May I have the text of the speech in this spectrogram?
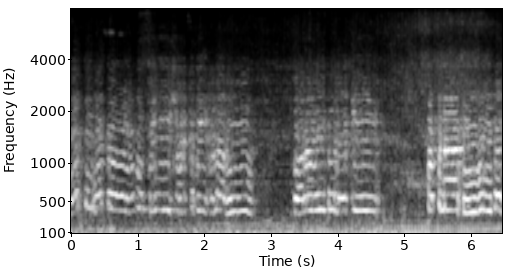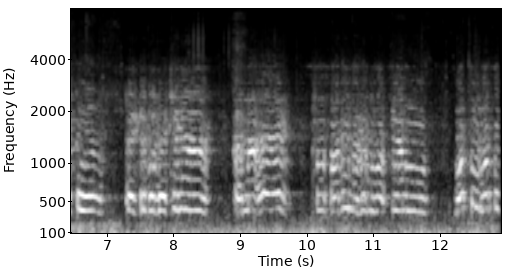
ਵੱਧ ਤੋਂ ਵੱਧ ਉੱਥੇ ਸੜਕ ਤੇ ਖਿਲਾਰੋ 12 ਵਜੇ ਤੋਂ ਲੈ ਕੇ ਆਪਣਾ 2 ਵਜੇ ਤੱਕ ਟਰੈਕਟਰ ਪ੍ਰਦਰਸ਼ਨ ਕਰਨਾ ਹੈ ਸੋ ਸਾਰੇ ਨਗਰ ਨਿਵਾਸੀਆਂ ਨੂੰ ਵੱਧ ਤੋਂ ਵੱਧ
